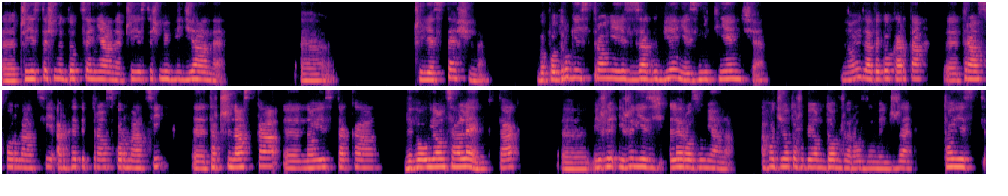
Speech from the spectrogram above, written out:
Y, czy jesteśmy doceniane? Czy jesteśmy widziane? Y, czy jesteśmy? Bo po drugiej stronie jest zagubienie, zniknięcie. No i dlatego karta e, transformacji, archetyp transformacji, e, ta trzynastka e, no jest taka wywołująca lęk, tak? Jeżeli, jeżeli jest źle rozumiana. A chodzi o to, żeby ją dobrze rozumieć, że to jest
